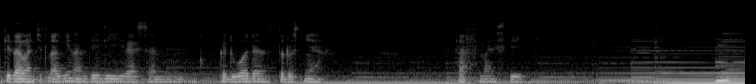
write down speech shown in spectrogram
Kita lanjut lagi nanti di lesson kedua dan seterusnya. Have a nice day. thank you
